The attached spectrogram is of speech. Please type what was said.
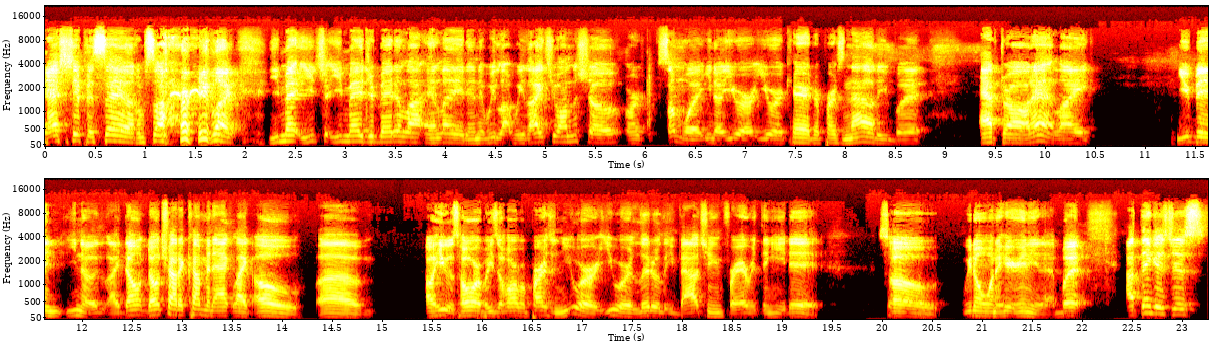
that ship has sailed. I'm sorry, like you made you you made your bed and, li- and laid, and we like we liked you on the show or somewhat. You know, you were you were a character personality, but after all that, like you've been, you know, like don't don't try to come and act like oh. Um, oh, he was horrible. He's a horrible person. You were you were literally vouching for everything he did. So we don't want to hear any of that. But I think it's just,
